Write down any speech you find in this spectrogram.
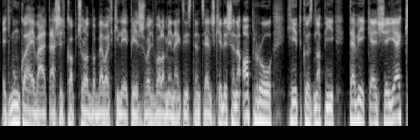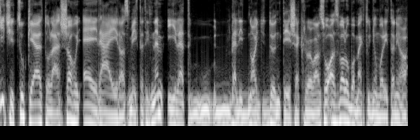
egy munkahelyváltás, egy kapcsolatba be vagy kilépés, vagy valamilyen egzisztenciális kérdés, hanem apró hétköznapi tevékenysége, kicsi cuki eltolása, hogy egy ráér az még. Tehát itt nem életbeli nagy döntésekről van szó, az valóban meg tud nyomorítani, ha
